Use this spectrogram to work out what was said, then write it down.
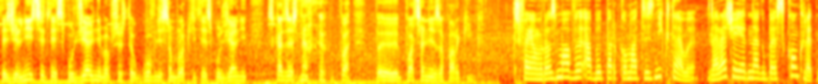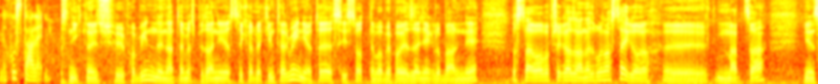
tej dzielnicy, tej spółdzielni, bo przecież to głównie są bloki tej spółdzielni, skazać na pa- p- płacenie za parking. Trwają rozmowy, aby parkomaty zniknęły. Na razie jednak bez konkretnych ustaleń. Zniknąć powinny, natomiast pytanie jest tylko w jakim terminie. To jest istotne, bo wypowiedzenie globalnie zostało przekazane 12 y, marca, więc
